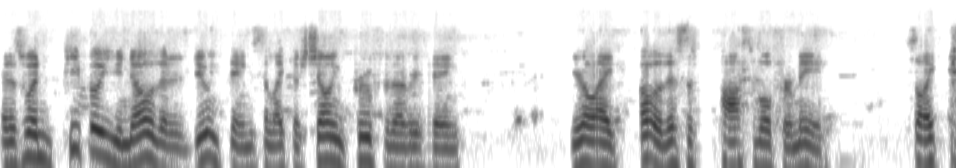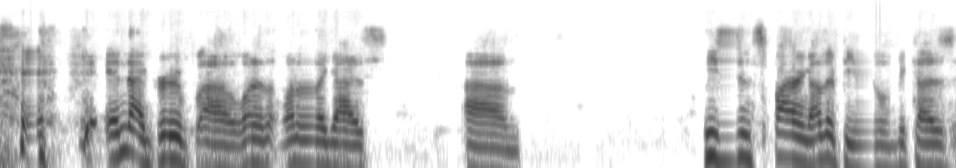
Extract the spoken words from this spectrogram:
And it's when people you know that are doing things and like they're showing proof of everything, you're like, oh, this is possible for me. So like in that group, uh, one of the, one of the guys, um, he's inspiring other people because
